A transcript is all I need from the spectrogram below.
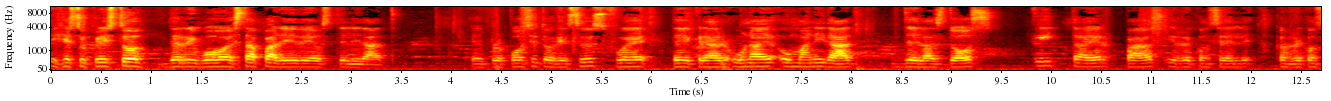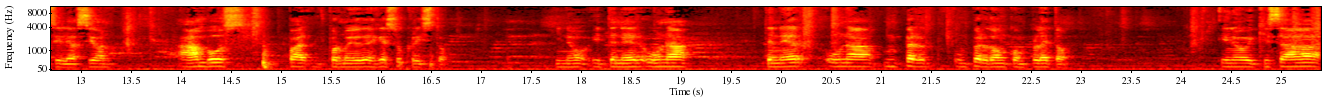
y Jesucristo derribó esta pared de hostilidad. El propósito de Jesús fue de crear una humanidad de las dos y traer paz y reconcili- con reconciliación ambos por medio de Jesucristo y no y tener una tener una un, per- un perdón completo y no y quizá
